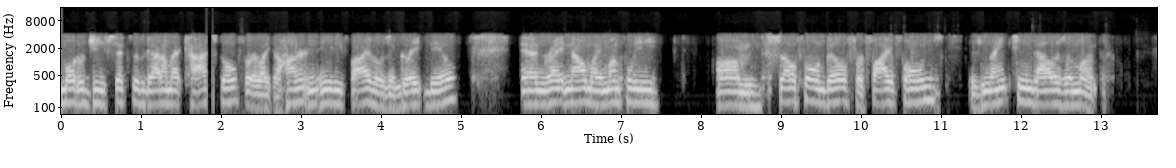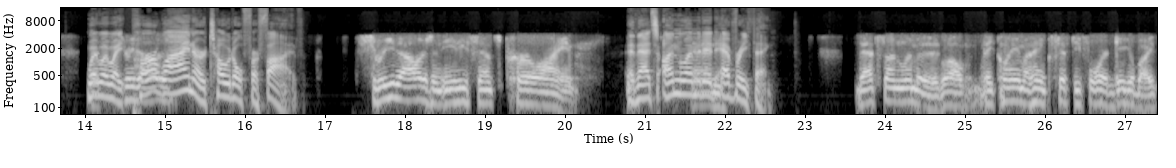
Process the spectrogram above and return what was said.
Moto G6s. Got them at Costco for like 185. It was a great deal. And right now, my monthly um, cell phone bill for five phones is nineteen dollars a month. Wait, wait, wait. $3. Per line or total for five? Three dollars and eighty cents per line. And that's unlimited And- everything. That's unlimited. Well, they claim I think fifty-four gigabytes,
